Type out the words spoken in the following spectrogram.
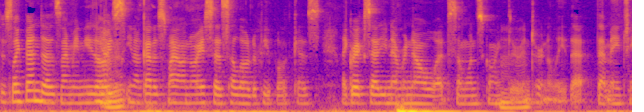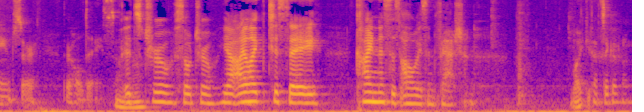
Just like Ben does. I mean, he's Yeah. always, you know, got a smile and always says hello to people because, like Rick said, you never know what someone's going through Mhm. internally that that may change their their whole day. So It's Mhm. true, so true. Yeah, I like to say kindness is always in fashion, Like it. that's a good one.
